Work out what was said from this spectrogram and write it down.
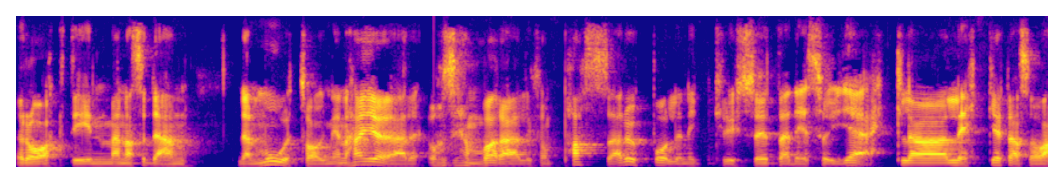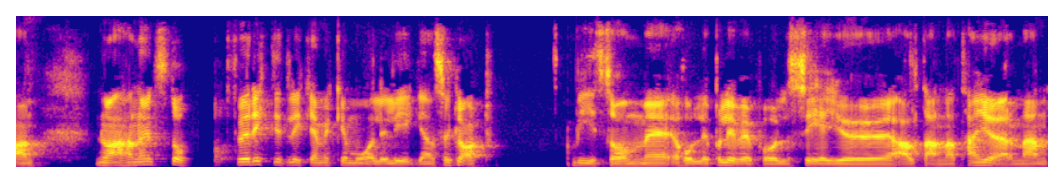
rakt in men alltså den den mottagningen han gör och sen bara liksom passar upp bollen i krysset. Där det är så jäkla läckert alltså. Han, nu, han har inte stått för riktigt lika mycket mål i ligan såklart. Vi som eh, håller på Liverpool ser ju allt annat han gör men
